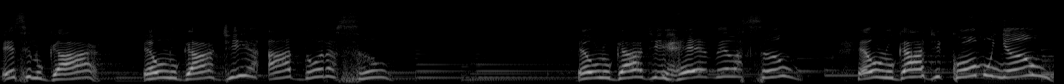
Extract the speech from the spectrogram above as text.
Esse lugar é um lugar de adoração. É um lugar de revelação. É um lugar de comunhão.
